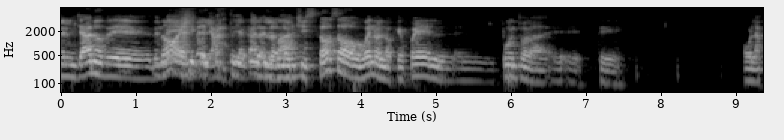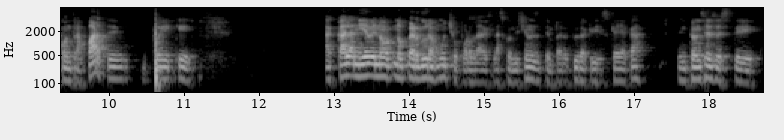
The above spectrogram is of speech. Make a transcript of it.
el llano de, de No, México, y ahora estoy acá en lo, lo- chistoso, bueno, lo que fue el, el punto, eh, este, o la contraparte, fue que acá la nieve no, no perdura mucho por las, las condiciones de temperatura que dices que hay acá. Entonces, este,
